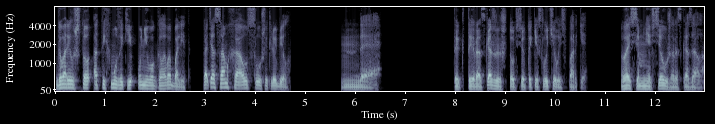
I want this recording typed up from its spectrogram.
Говорил, что от их музыки у него голова болит, хотя сам хаос слушать любил. да. Так ты расскажешь, что все-таки случилось в парке? Вася мне все уже рассказал,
